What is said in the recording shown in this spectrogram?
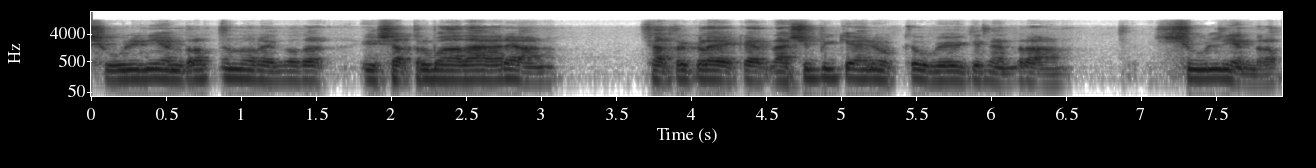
ശൂലിനി യന്ത്രം എന്ന് പറയുന്നത് ഈ ശത്രുബാധാകരമാണ് ശത്രുക്കളെയൊക്കെ നശിപ്പിക്കാനും ഒക്കെ ഉപയോഗിക്കുന്ന യന്ത്രമാണ് ശൂലിനി യന്ത്രം.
